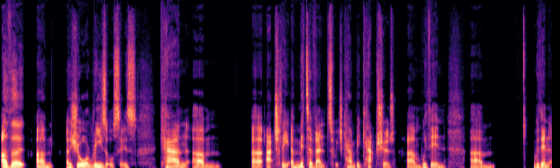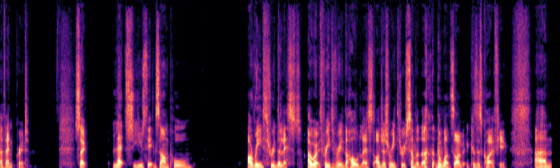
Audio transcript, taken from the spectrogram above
other um, azure resources can um, uh, actually emit events which can be captured um, within um, within Event Grid. So let's use the example. I'll read through the list. I won't read through the whole list. I'll just read through some of the the ones I because there's quite a few. Um,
